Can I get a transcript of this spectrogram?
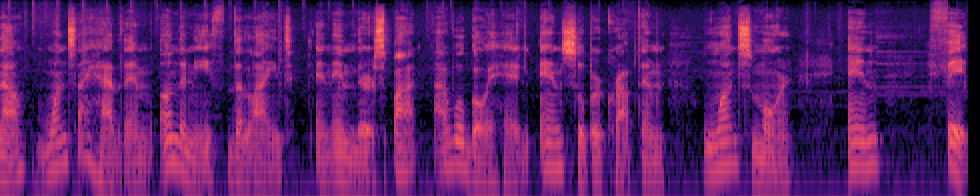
Now, once I have them underneath the light and in their spot, I will go ahead and super crop them once more and fit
